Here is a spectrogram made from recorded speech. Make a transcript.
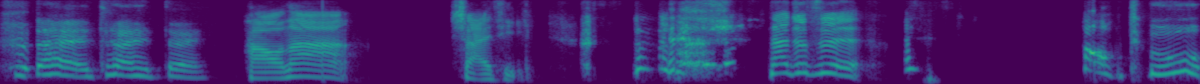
对对对，好，那下一题，那就是 暴徒。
